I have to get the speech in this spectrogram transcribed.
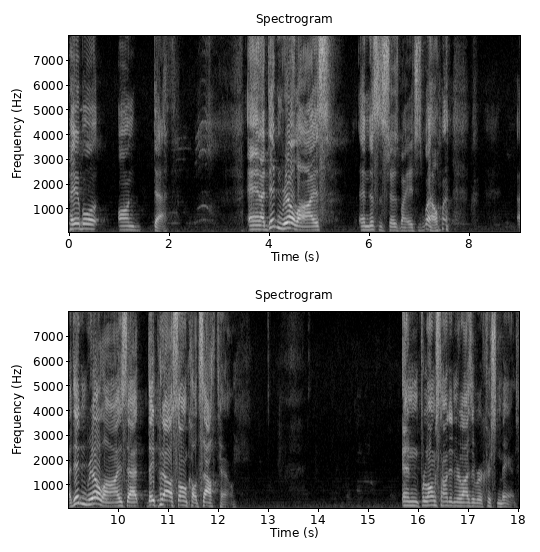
payable on death. And I didn't realize, and this is, shows my age as well, I didn't realize that they put out a song called Southtown. And for the longest time, I didn't realize they were a Christian band.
